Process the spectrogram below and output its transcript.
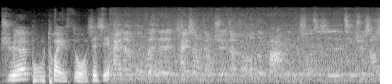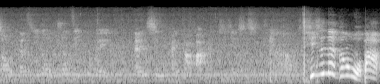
绝不退缩。谢谢。海南部分在台上讲宣讲讲到这个罢免的时候，其实情绪上稍微比较激动，说自己会担心害怕罢免这件事情。跟我爸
